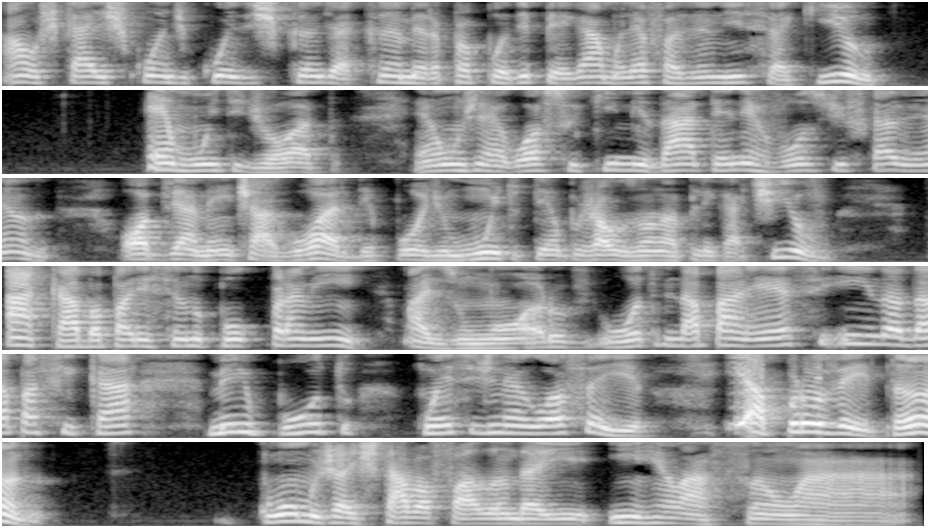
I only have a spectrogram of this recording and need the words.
Ah, os caras escondem coisas, esconde a câmera para poder pegar a mulher fazendo isso e aquilo. É muito idiota. É uns negócio que me dá até nervoso de ficar vendo. Obviamente agora, depois de muito tempo já usando o aplicativo, acaba aparecendo pouco para mim, mas uma hora o outro ainda aparece e ainda dá para ficar meio puto com esses negócios aí. E aproveitando, como já estava falando aí em relação a,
